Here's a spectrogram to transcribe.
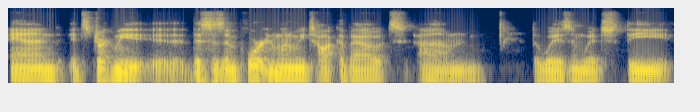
and it struck me uh, this is important when we talk about um, the ways in which the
